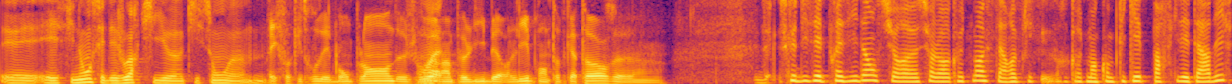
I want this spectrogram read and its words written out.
Et, et sinon, c'est des joueurs qui, euh, qui sont. Il faut qu'ils trouvent des bons plans de joueurs un peu libres, libres en top 14. Ce que disait le président sur, euh, sur le recrutement, c'était un recrutement compliqué parce qu'il est tardif.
